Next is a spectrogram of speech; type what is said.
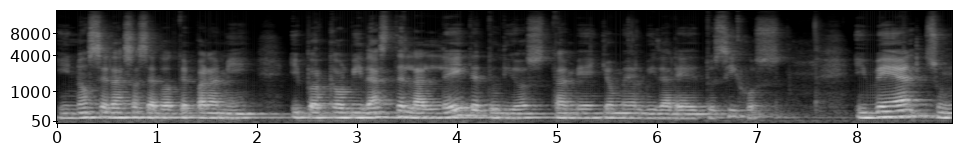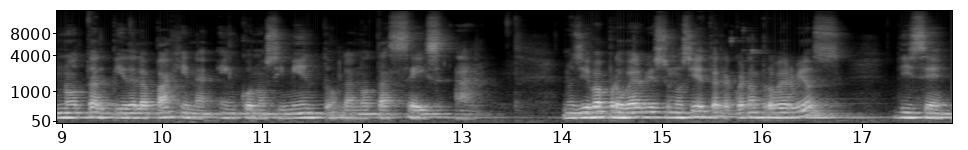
y no serás sacerdote para mí, y porque olvidaste la ley de tu Dios, también yo me olvidaré de tus hijos. Y vean su nota al pie de la página en conocimiento, la nota 6a. Nos lleva a Proverbios 1.7. ¿Recuerdan Proverbios? Dice,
